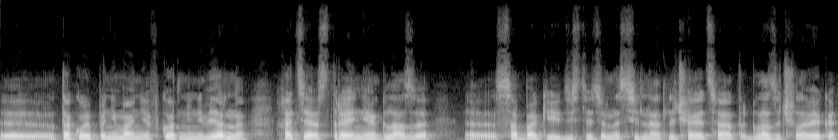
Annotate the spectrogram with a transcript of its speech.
э, такое понимание в корне неверно, хотя строение глаза э, собаки действительно сильно отличается от глаза человека,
